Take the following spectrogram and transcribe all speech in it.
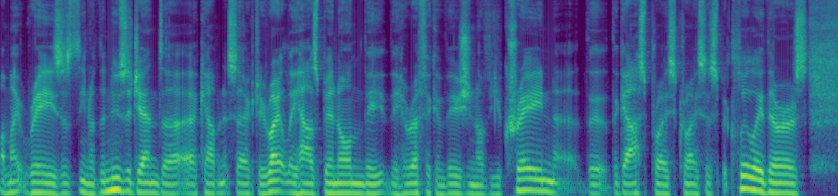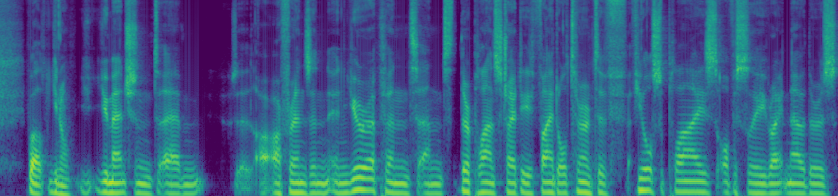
I might raise is, you know, the news agenda uh, cabinet secretary rightly has been on the, the horrific invasion of Ukraine, uh, the the gas price crisis, but clearly there's, well, you know, you mentioned um, our friends in, in Europe and and their plans to try to find alternative fuel supplies. Obviously, right now there's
